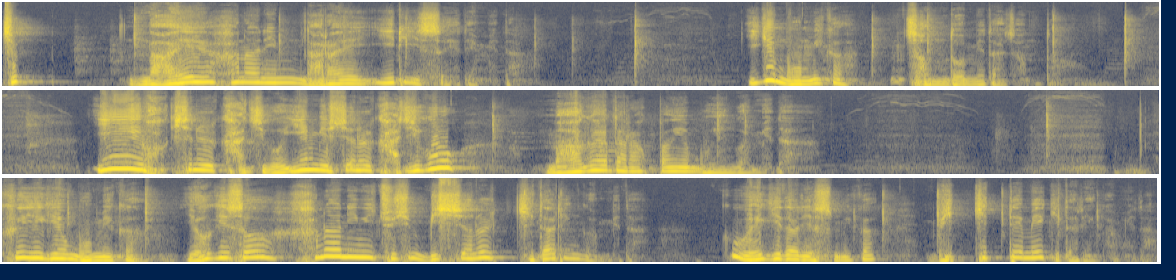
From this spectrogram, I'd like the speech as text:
즉, 나의 하나님 나라의 일이 있어야 됩니다. 이게 뭡니까? 전도입니다, 전도. 이 확신을 가지고, 이 미션을 가지고 마가다락방에 모인 겁니다. 그 얘기가 뭡니까? 여기서 하나님이 주신 미션을 기다린 겁니다. 그 왜 기다렸습니까? 믿기 때문에 기다린 겁니다.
